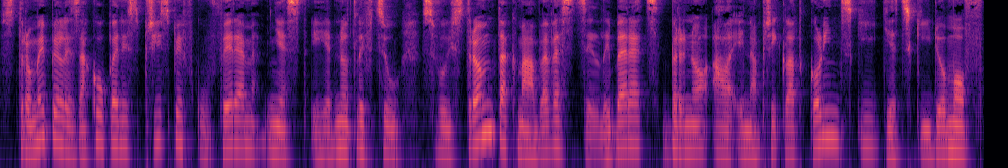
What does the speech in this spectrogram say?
Stromy byly zakoupeny z příspěvků firem, měst i jednotlivců. Svůj strom tak má ve Vesci Liberec, Brno, ale i například Kolínský dětský domov.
